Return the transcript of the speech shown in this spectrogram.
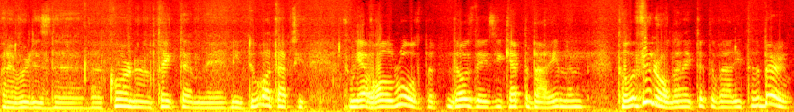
whatever it is, the, the coroner will take them. They need to do autopsies. So we have whole rules. But in those days, you kept the body and then till the funeral. And then they took the body to the burial.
